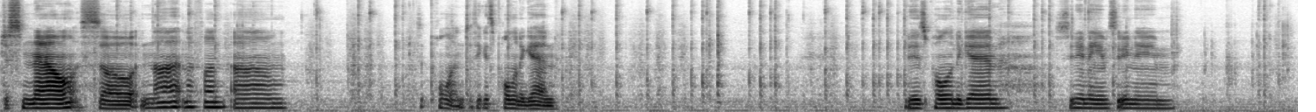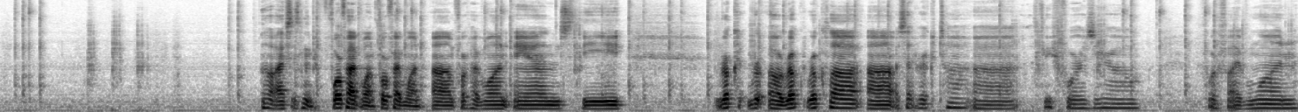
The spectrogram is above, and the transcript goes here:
just now, so not, enough fun. Um, is it Poland? I think it's Poland again. It is Poland again. City name, city name, Oh, I have 451, 451, um, 451, and the Rook, Rook, oh, Rook, Rooklaw, uh, is that Rookta? Uh, 340, 451.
